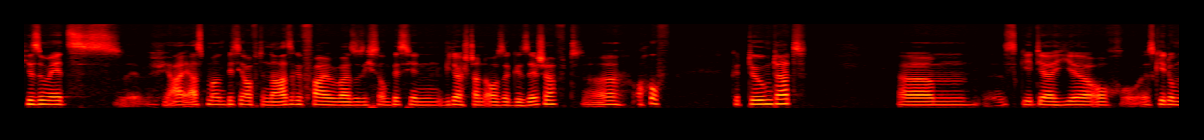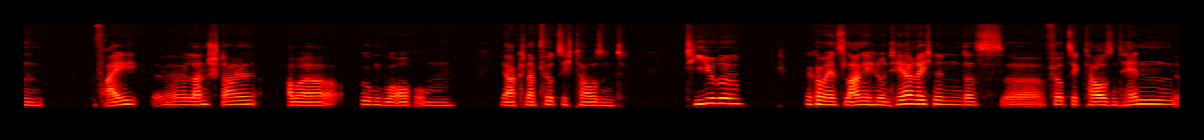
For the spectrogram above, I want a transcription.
Hier sind wir jetzt ja erstmal ein bisschen auf die Nase gefallen, weil so sich so ein bisschen Widerstand aus der Gesellschaft äh, aufgetürmt hat. Ähm, es geht ja hier auch, es geht um Freilandstall, aber irgendwo auch um ja, knapp 40.000 Tiere. Da kann man jetzt lange hin und her rechnen, dass äh, 40.000 Hennen äh,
